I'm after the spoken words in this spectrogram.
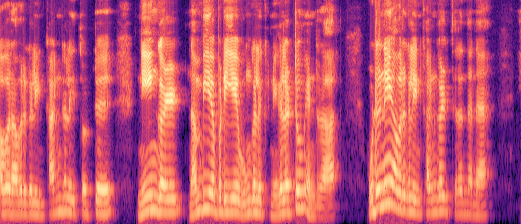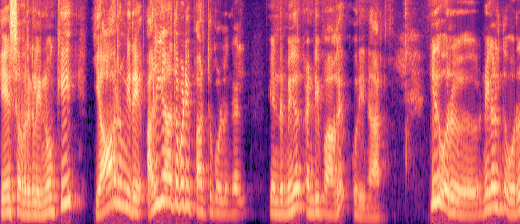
அவர் அவர்களின் கண்களை தொட்டு நீங்கள் நம்பியபடியே உங்களுக்கு நிகழட்டும் என்றார். உடனே அவர்களின் கண்கள் திறந்தன. இயேசு அவர்களை நோக்கி யாரும் இதை அறியாதபடி பார்த்து கொள்ளுங்கள். என்று மிக கண்டிப்பாக கூறினார். இது ஒரு நிகழ்ந்த ஒரு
